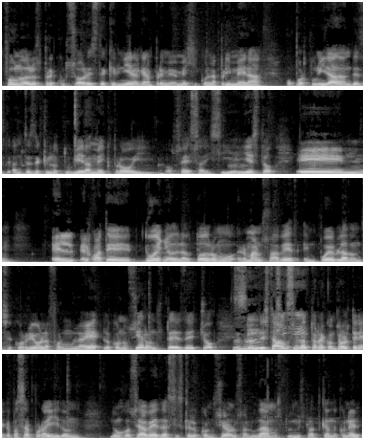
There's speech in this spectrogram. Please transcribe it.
fue uno de los precursores de que viniera el Gran Premio de México en la primera oportunidad antes, antes de que lo tuviera Make Pro y Ocesa y CIE y esto. Eh, el, el cuate dueño del autódromo Hermanos Abed en Puebla, donde se corrió la Fórmula E, lo conocieron ustedes, de hecho, donde estábamos sí, en la torre de control, tenía que pasar por ahí don, don José Abed, así es que lo conocieron, lo saludamos, estuvimos platicando con él,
